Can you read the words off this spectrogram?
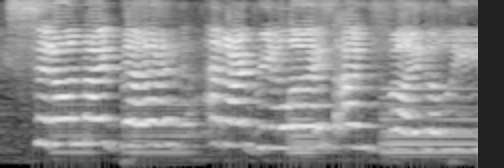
I sit on my bed and I realize I'm finally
